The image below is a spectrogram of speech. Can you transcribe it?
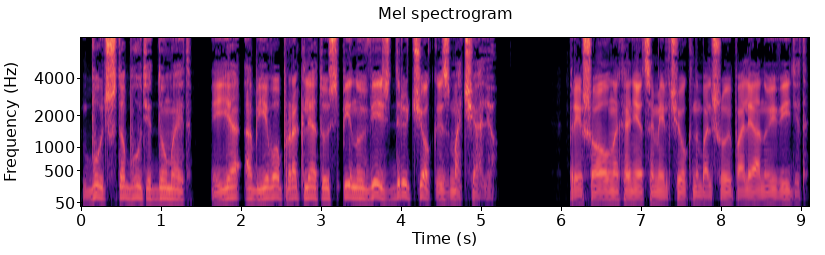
«Будь что будет», — думает, — «я об его проклятую спину весь дрючок измочалю». Пришел, наконец, Амельчук на большую поляну и видит.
